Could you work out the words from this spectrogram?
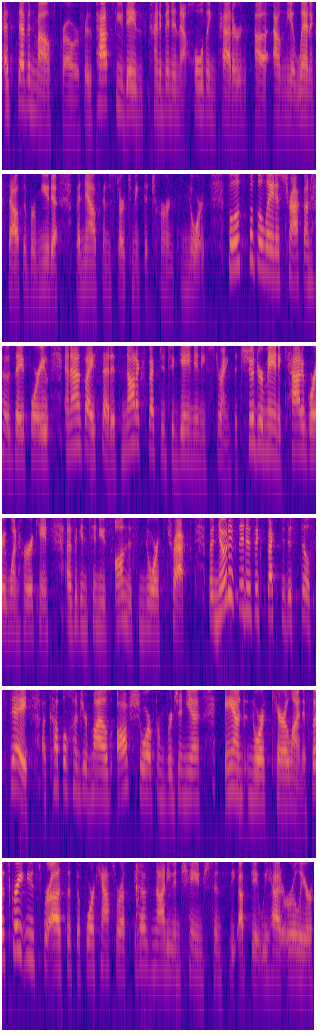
at 7 miles per hour. For the past few days, it's kind of been in that holding pattern uh, out in the Atlantic south of Bermuda, but now it's going to start to make the turn north. So let's put the latest track on Jose for you. And as I said, it's not expected to gain any strength. It should remain a Category 1 hurricane as it continues on this north track. But notice it is expected to still stay a couple hundred miles offshore from Virginia and North Carolina. So that's great news for us that the forecast for us has not even changed since the update we had earlier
